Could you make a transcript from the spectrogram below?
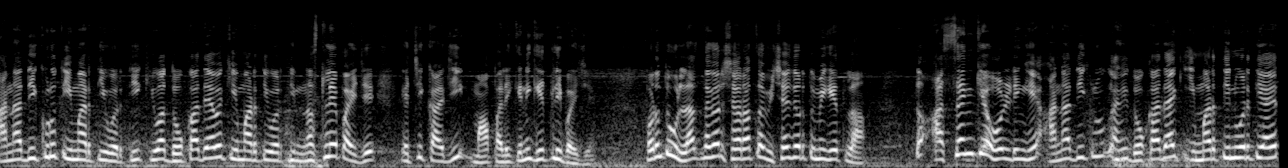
अनाधिकृत इमारतीवरती किंवा धोकादायक इमारतीवरती नसले पाहिजे याची काळजी महापालिकेने घेतली पाहिजे. परंतु उल्हासनगर शहराचा विषय जर तुम्ही घेतला तर असंख्य होल्डिंग हे अनाधिकृत आणि धोकादायक इमारतींवरती आहेत.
